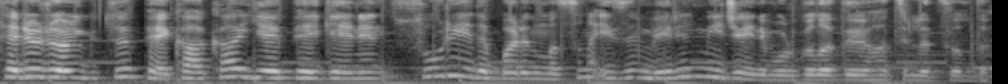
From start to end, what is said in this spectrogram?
terör örgütü PKK-YPG'nin Suriye'de barınmasına izin verilmeyeceğini vurguladığı hatırlatıldı.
